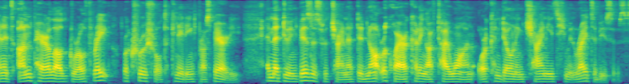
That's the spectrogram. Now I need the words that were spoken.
and its unparalleled growth rate were crucial to Canadian prosperity, and that doing business with China did not require cutting off Taiwan or condoning Chinese human rights abuses,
